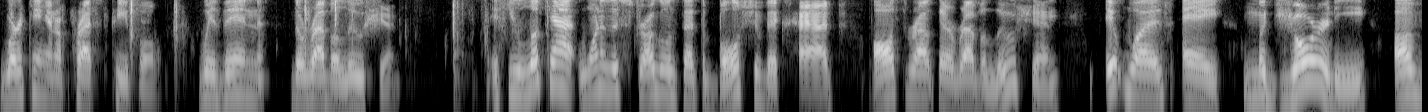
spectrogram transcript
working and oppressed people within the revolution. If you look at one of the struggles that the Bolsheviks had all throughout their revolution, it was a majority of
